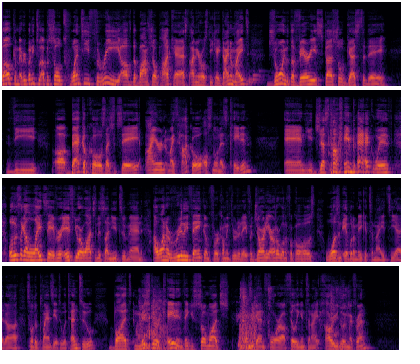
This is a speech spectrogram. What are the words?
Welcome, everybody, to episode 23 of the Bombshell Podcast. I'm your host, DK Dynamite, joined with a very special guest today, the uh, backup co host, I should say, Iron Maitako, also known as Caden and he just now came back with what looks like a lightsaber. If you are watching this on YouTube, man, I want to really thank him for coming through today. Fajardi, our other wonderful co-host, wasn't able to make it tonight. He had uh, some other plans he had to attend to. But Mr. Caden, thank you so much once again for uh, filling in tonight. How are you doing, my friend?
